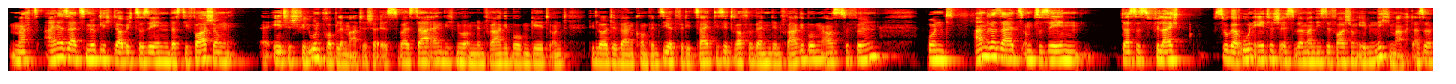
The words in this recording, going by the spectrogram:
macht es einerseits möglich, glaube ich, zu sehen, dass die Forschung äh, ethisch viel unproblematischer ist, weil es da eigentlich nur um den Fragebogen geht und die Leute werden kompensiert für die Zeit, die sie darauf verwenden, den Fragebogen auszufüllen. Und andererseits, um zu sehen, dass es vielleicht sogar unethisch ist, wenn man diese Forschung eben nicht macht. Also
